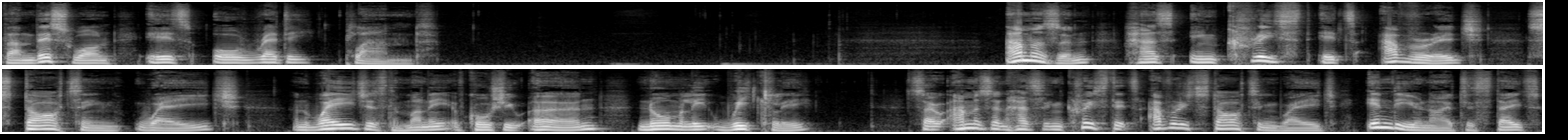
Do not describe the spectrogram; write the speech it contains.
than this one is already planned. Amazon has increased its average starting wage, and wage is the money, of course, you earn, normally weekly. So Amazon has increased its average starting wage in the United States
